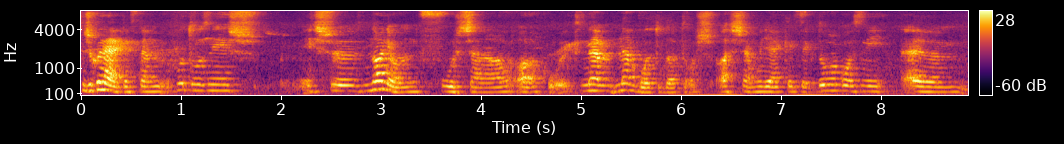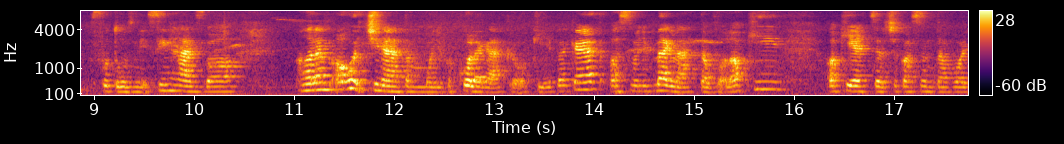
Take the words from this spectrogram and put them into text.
és akkor elkezdtem fotózni, és, és nagyon furcsán alakult. Nem, nem volt tudatos az sem, hogy elkezdjek dolgozni, fotózni színházba, hanem ahogy csináltam mondjuk a kollégákról képeket, azt mondjuk meglátta valaki, aki egyszer csak azt mondta, hogy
